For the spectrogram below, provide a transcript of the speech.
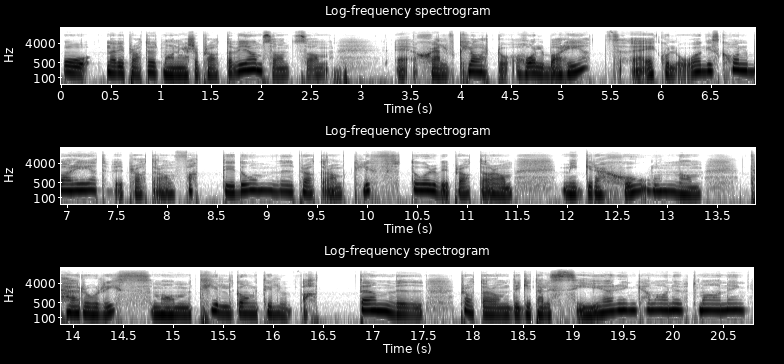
Och när vi pratar utmaningar så pratar vi om sånt som eh, självklart då, hållbarhet, eh, ekologisk hållbarhet, vi pratar om fattigdom fattigdom, vi pratar om klyftor, vi pratar om migration, om terrorism, om tillgång till vatten. Vi pratar om digitalisering kan vara en utmaning.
